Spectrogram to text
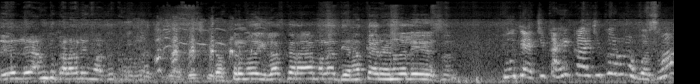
लय लय अंग दुखा लागले माझं खरोखर डॉक्टर मला इलाज करा मला ध्यानात काय राहणं झाले असं. तू त्याची काही काळजी करू नकोस हा?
